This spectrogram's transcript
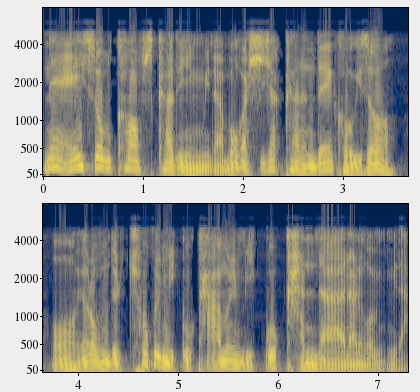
네, 에이스 오브 컵스 카드입니다. 뭔가 시작하는데 거기서 어, 여러분들 촉을 믿고 감을 믿고 간다라는 겁니다.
